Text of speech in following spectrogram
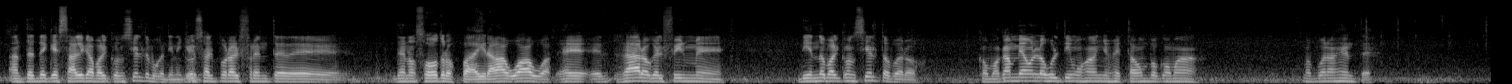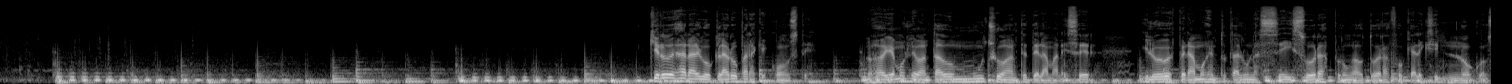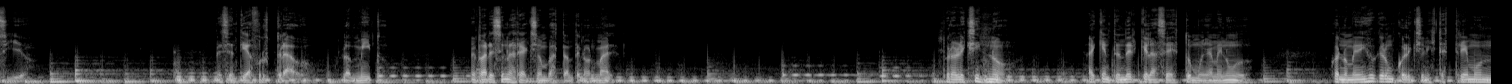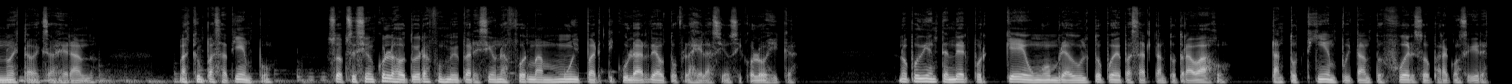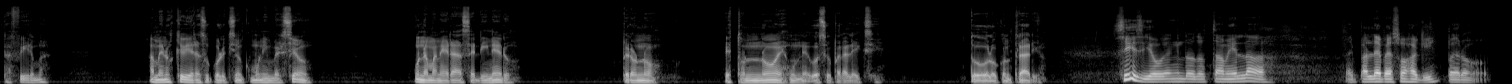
antes de que salga para el concierto, porque tiene que cruzar por al frente de, de nosotros para ir a la guagua. Es, es raro que él firme yendo para el concierto, pero como ha cambiado en los últimos años, está un poco más, más buena gente. Quiero dejar algo claro para que conste. Nos habíamos levantado mucho antes del amanecer y luego esperamos en total unas seis horas por un autógrafo que Alexis no consiguió. Me sentía frustrado, lo admito. Me parece una reacción bastante normal. Pero Alexis no. Hay que entender que él hace esto muy a menudo. Cuando me dijo que era un coleccionista extremo, no estaba exagerando. Más que un pasatiempo, su obsesión con los autógrafos me parecía una forma muy particular de autoflagelación psicológica. No podía entender por qué un hombre adulto puede pasar tanto trabajo, tanto tiempo y tanto esfuerzo para conseguir esta firma, a menos que viera su colección como una inversión, una manera de hacer dinero. Pero no, esto no es un negocio para Alexis. Todo lo contrario. Sí, sí, yo vendo esta. Hay un par de pesos aquí, pero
